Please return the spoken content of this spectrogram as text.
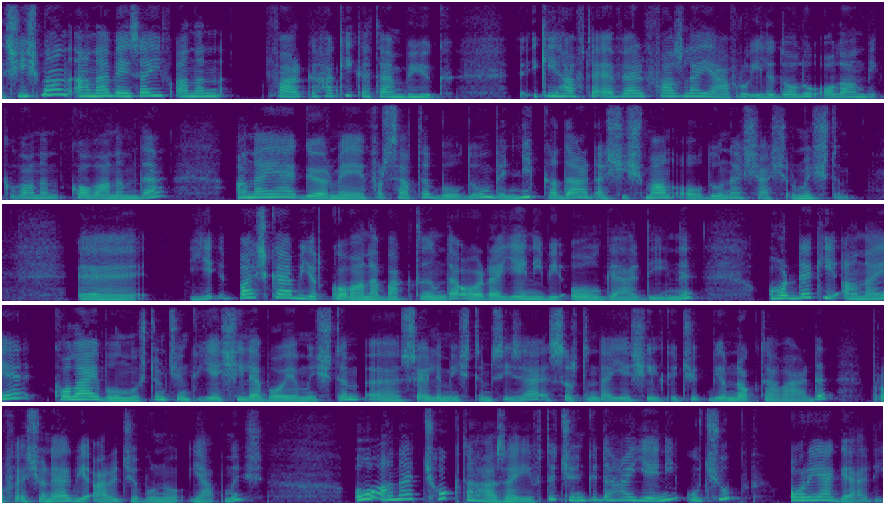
şişman ana ve zayıf ananın farkı hakikaten büyük. İki hafta evvel fazla yavru ile dolu olan bir kovanım, kovanımda anaya görmeye fırsatı buldum ve ne kadar da şişman olduğuna şaşırmıştım. Ee, başka bir kovana baktığımda orada yeni bir oğul geldiğini, oradaki anayı kolay bulmuştum çünkü yeşile boyamıştım, ee, söylemiştim size. Sırtında yeşil küçük bir nokta vardı. Profesyonel bir aracı bunu yapmış. O ana çok daha zayıftı çünkü daha yeni uçup oraya geldi.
